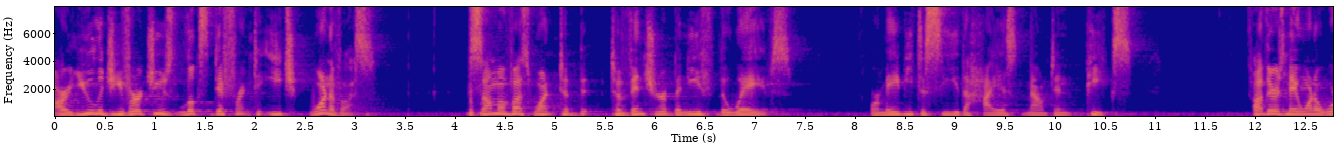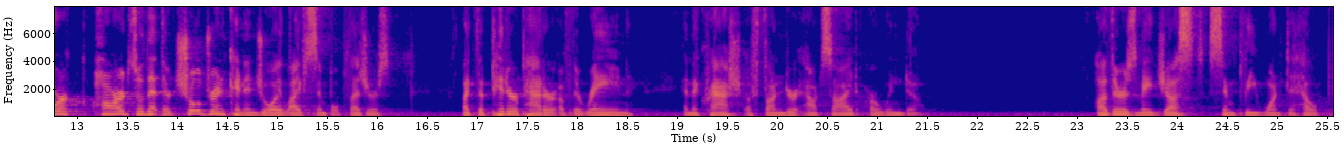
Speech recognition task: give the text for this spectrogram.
our eulogy virtues looks different to each one of us. Some of us want to, to venture beneath the waves or maybe to see the highest mountain peaks. Others may want to work hard so that their children can enjoy life's simple pleasures, like the pitter patter of the rain and the crash of thunder outside our window. Others may just simply want to help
